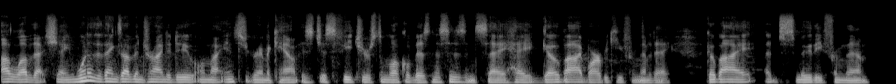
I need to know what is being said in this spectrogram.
I love that, Shane. One of the things I've been trying to do on my Instagram account is just feature some local businesses and say, hey, go buy barbecue from them today. Go buy a smoothie from them.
